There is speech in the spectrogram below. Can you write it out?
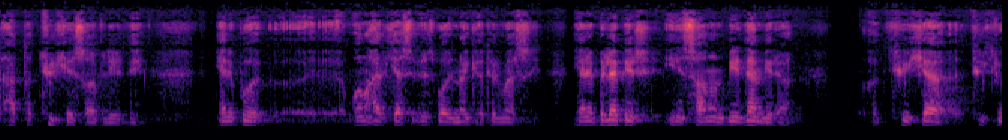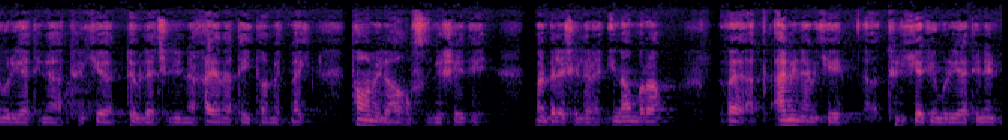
hətta türk hesab edirdi. Yəni bu bunu hər kəs öz boynuna götürməz. Yəni belə bir insanın birdən-birə Türkiyə, Türk Cumhuriyyətinə, Türkiyə dövlətçiliyinə xəyanətə itham etmək tamamilə ağılsız bir şeydir. Mən belə şeylərə inanmıram və əminəm ki, Türkiyə Cumhuriyyətinin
